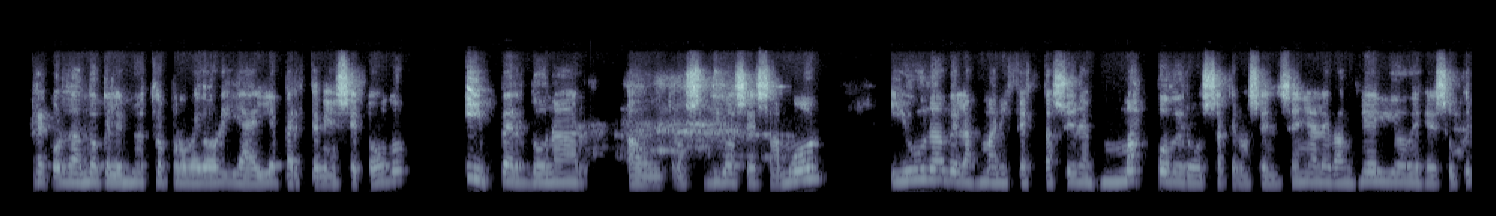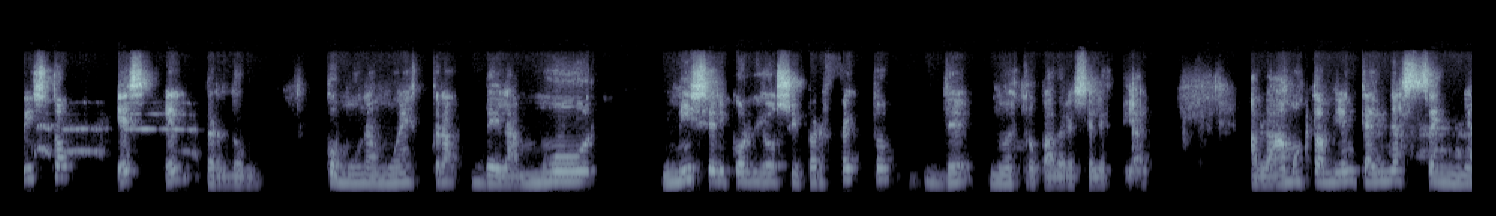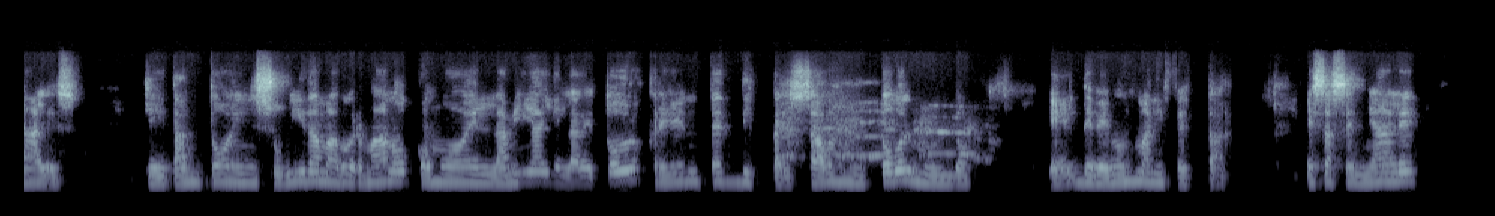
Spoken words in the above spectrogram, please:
recordando que Él es nuestro proveedor y a Él le pertenece todo, y perdonar a otros. Dios es amor y una de las manifestaciones más poderosas que nos enseña el Evangelio de Jesucristo es el perdón, como una muestra del amor misericordioso y perfecto de nuestro Padre Celestial. Hablábamos también que hay unas señales que tanto en su vida, amado hermano, como en la mía y en la de todos los creyentes dispersados en todo el mundo, eh, debemos manifestar. Esas señales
